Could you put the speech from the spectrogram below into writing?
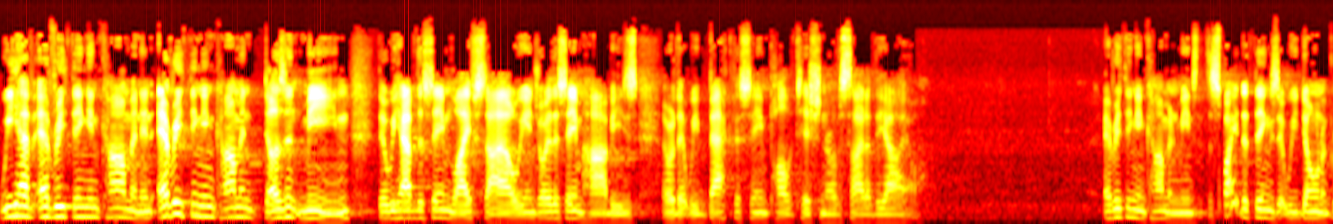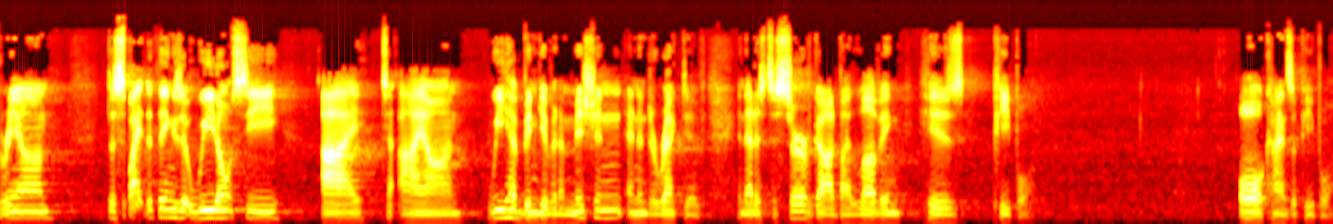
We have everything in common, and everything in common doesn't mean that we have the same lifestyle, we enjoy the same hobbies, or that we back the same politician or the side of the aisle. Everything in common means that despite the things that we don't agree on, despite the things that we don't see eye to eye on, we have been given a mission and a directive, and that is to serve God by loving His people. All kinds of people.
